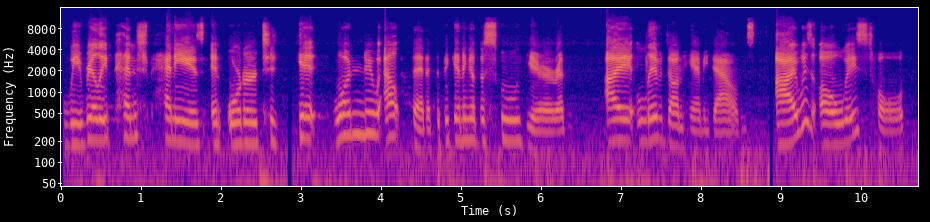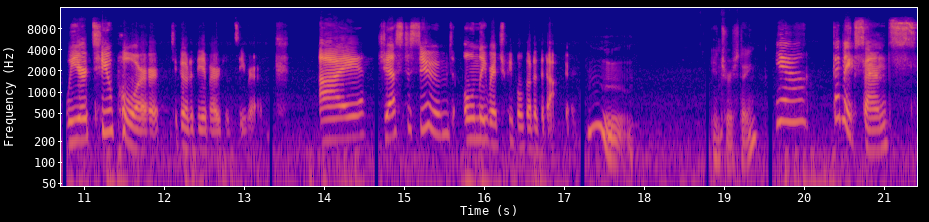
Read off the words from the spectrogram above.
we really pinched pennies in order to get one new outfit at the beginning of the school year. And I lived on hand downs. I was always told we are too poor to go to the emergency room. I just assumed only rich people go to the doctor. Hmm. Interesting. yeah, that makes sense.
